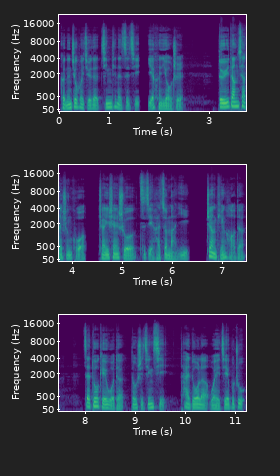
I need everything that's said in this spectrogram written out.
可能就会觉得今天的自己也很幼稚。对于当下的生活，张一山说自己还算满意，这样挺好的。再多给我的都是惊喜，太多了我也接不住。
